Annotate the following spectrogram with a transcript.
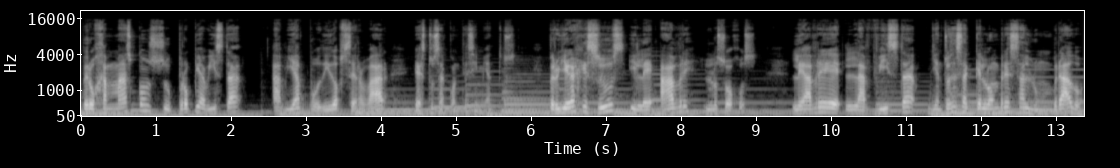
pero jamás con su propia vista había podido observar estos acontecimientos. Pero llega Jesús y le abre los ojos, le abre la vista y entonces aquel hombre es alumbrado.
